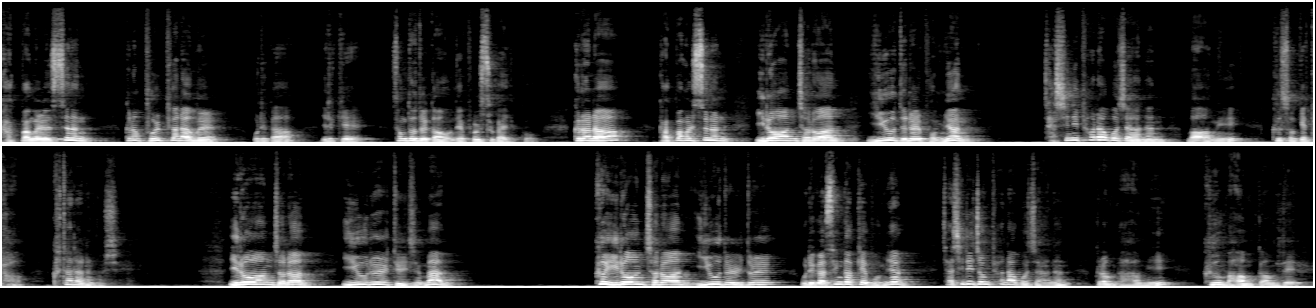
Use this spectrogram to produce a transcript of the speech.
각방을 쓰는 그런 불편함을 우리가 이렇게 성도들 가운데 볼 수가 있고 그러나 각방을 쓰는 이러한 저러한 이유들을 보면 자신이 편하고자 하는 마음이 그 속에 더 크다라는 것이에요. 이런 저런 이유를 들지만 그 이런 저러한 이유들을 우리가 생각해 보면 자신이 좀 편하고자 하는 그런 마음이 그 마음 가운데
